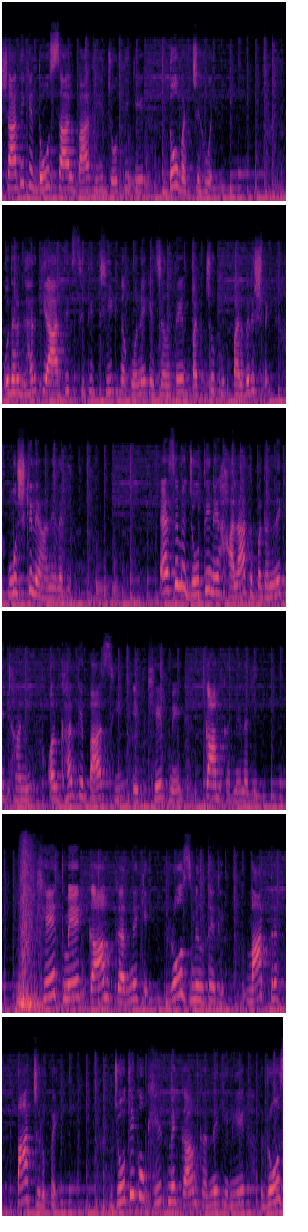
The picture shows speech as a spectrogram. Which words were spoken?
शादी के दो साल बाद ही ज्योति के दो बच्चे हुए। उधर घर की आर्थिक स्थिति ठीक न होने के चलते बच्चों की परवरिश में मुश्किलें आने लगी। ऐसे में ज्योति ने हालात बदलने की ठानी और घर के पास ही एक खेत में काम करने लगी। खेत में काम करने के रोज मिलते थे, मात्र पाँच रुपए। ज्योति को खेत में काम करने के लिए रोज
